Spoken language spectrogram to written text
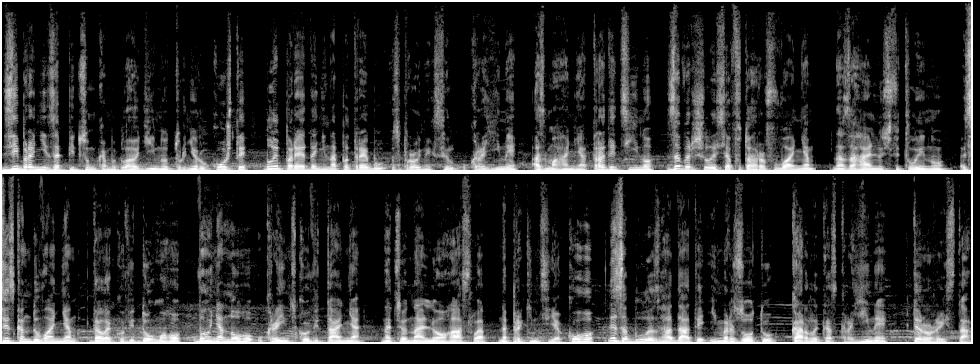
Зібрані за підсумками благодійного турніру кошти були передані на потребу збройних сил України. А змагання традиційно завершилися фотографуванням на загальну світлину зі скандуванням далеко відомого вогняного українського вітання національного гасла, наприкінці якого не забули згадати і мерзоту карлика з країни терориста.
